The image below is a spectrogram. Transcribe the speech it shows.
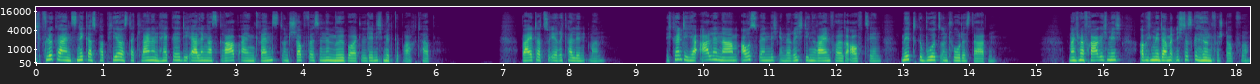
Ich pflücke ein Snickers Papier aus der kleinen Hecke, die Erlingers Grab eingrenzt und stopfe es in den Müllbeutel, den ich mitgebracht habe. Weiter zu Erika Lindmann. Ich könnte hier alle Namen auswendig in der richtigen Reihenfolge aufzählen, mit Geburts- und Todesdaten. Manchmal frage ich mich, ob ich mir damit nicht das Gehirn verstopfe.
